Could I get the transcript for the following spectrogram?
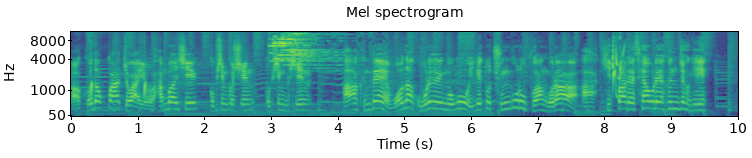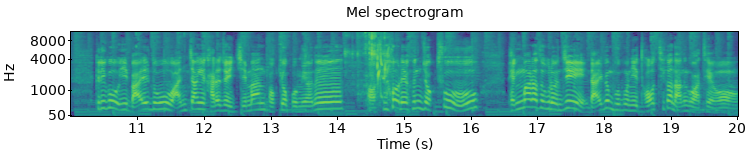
어, 구독과 좋아요 한 번씩 곱심곱심 곱심곱심 아 근데 워낙 오래된 거고 이게 또 중고로 구한 거라 아 깃발의 세월의 흔적이. 그리고 이 말도 안장에 가려져 있지만 벗겨보면은 어, 세월의 흔적 2 백마라서 그런지 낡은 부분이 더 티가 나는 것 같아요.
